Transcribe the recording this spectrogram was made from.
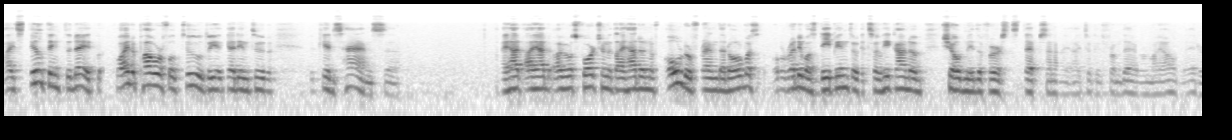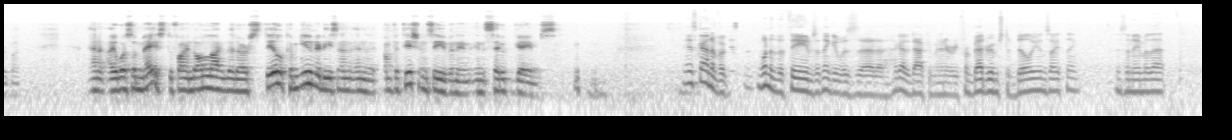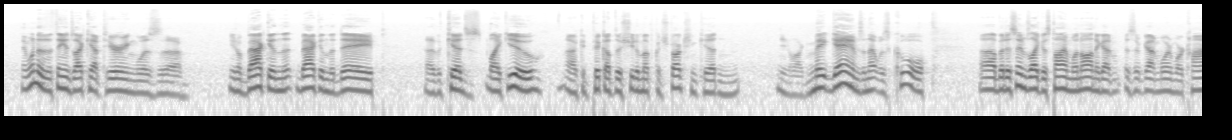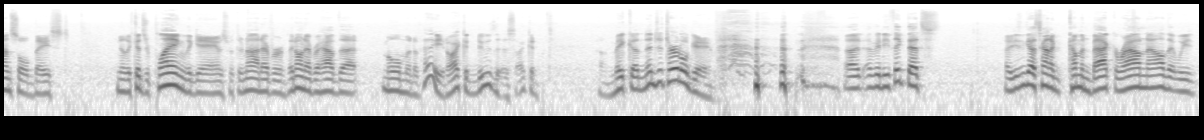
I still think today quite a powerful tool to get into the kids' hands. Uh, I had, I had, I was fortunate. I had an older friend that always already was deep into it, so he kind of showed me the first steps, and I, I took it from there on my own later. But and I was amazed to find online that there are still communities and, and competitions even in, in SEUCK games. it's kind of a one of the themes. I think it was uh, I got a documentary from bedrooms to billions. I think is the name of that. And one of the themes I kept hearing was, uh, you know, back in the back in the day, uh, the kids like you uh, could pick up the shoot 'em up construction kit and you know like make games, and that was cool. Uh, but it seems like as time went on, it got as it got more and more console based. You know, the kids are playing the games, but they're not ever they don't ever have that moment of hey, you know, I could do this. I could uh, make a Ninja Turtle game. uh, I mean, do you think that's uh, do you think that's kind of coming back around now that we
